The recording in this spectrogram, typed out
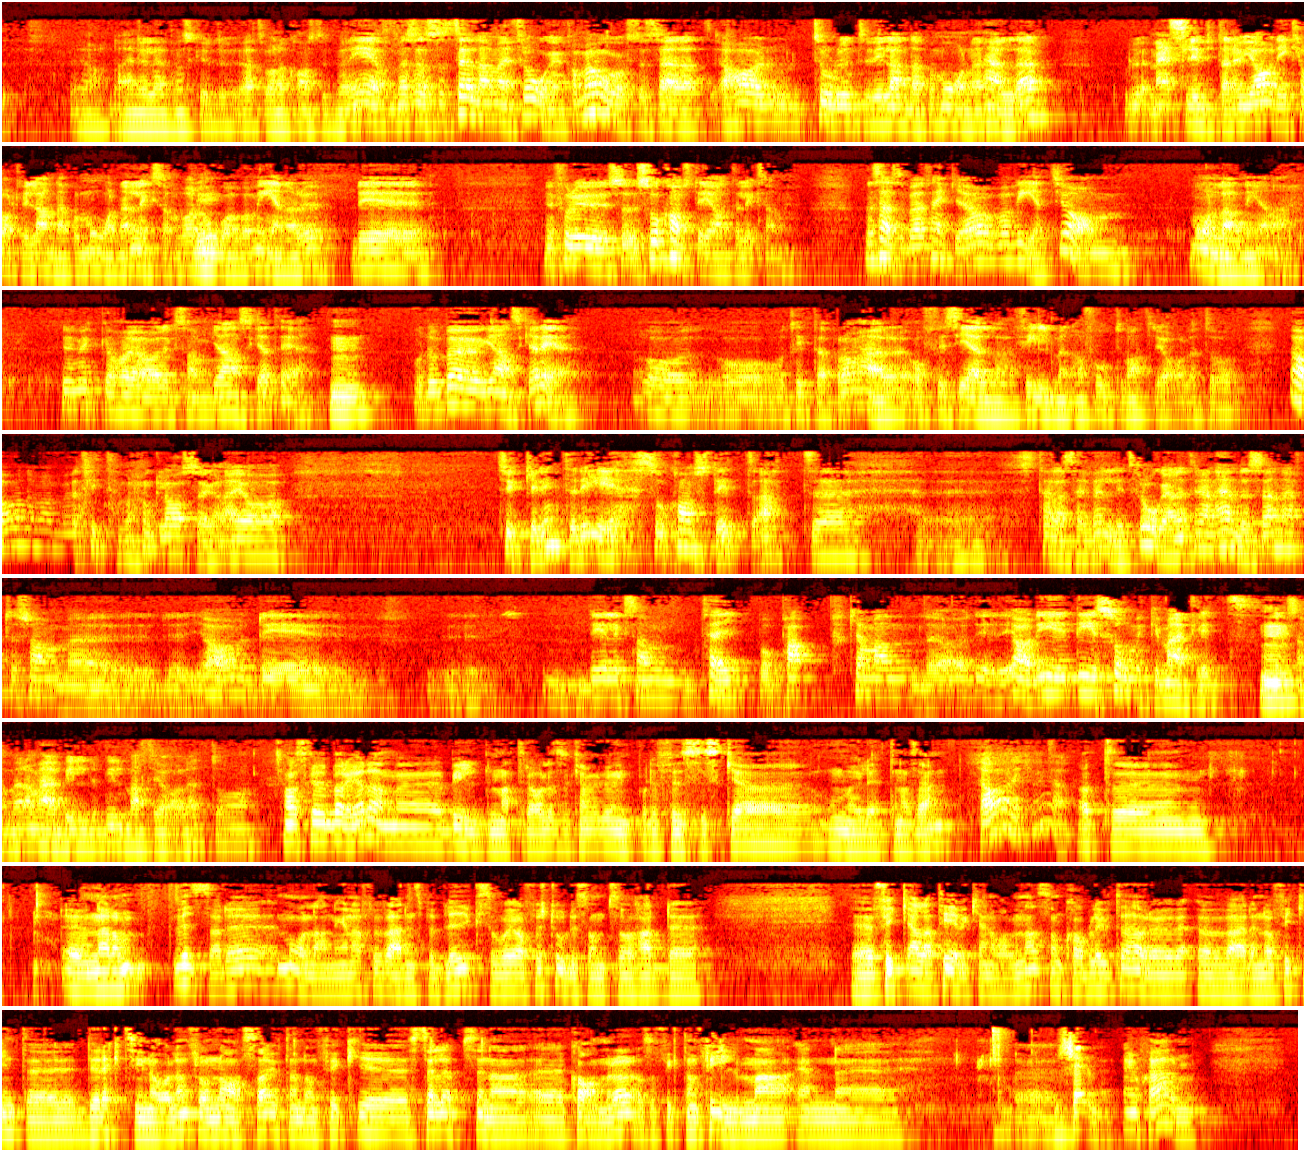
ja, 9-11 skulle, att det var något konstigt med det. Men sen så ställde han mig frågan, kommer jag ihåg också så här att, jaha, tror du inte vi landar på månen heller? Men sluta nu, ja det är klart vi landar på månen liksom. Vadå, Mm. vad menar du? Det, nu får du, så, så konstig är jag inte liksom. Men sen så började jag tänka, ja vad vet jag om månlandningarna? Hur mycket har jag liksom granskat det? Mm. Och då började jag granska det. Och, och, och titta på de här officiella filmerna och fotomaterialet. Och ja, när man börjar titta på de glasögonen. Jag tycker inte det är så konstigt att eh, eh, ställa sig väldigt frågande till den händelsen eftersom eh, ja, det det är liksom tejp och papp kan man, ja det, är, det är så mycket märkligt Mm. liksom, med de här bild, bildmaterialet. Och, Ja, ska vi börja där med bildmaterialet så kan vi gå in på de fysiska omöjligheterna sen. ja, det kan vi göra. Att eh, eh, när de visade månlandningarna för världens publik så vad jag förstod det som så hade fick alla tv-kanalerna som kablade ut det här över, över världen, de fick inte direktsignalen från NASA utan de fick eh, ställa upp sina eh, kameror och så fick de filma en, eh, eh, Skärm. en skärm.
